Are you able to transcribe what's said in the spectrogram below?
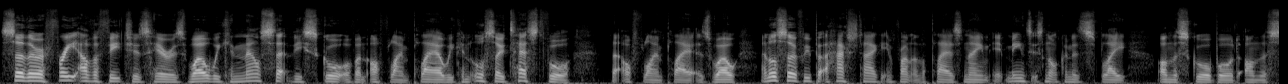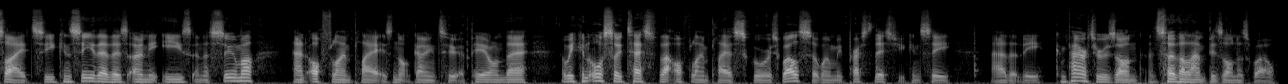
So there are three other features here as well. We can now set the score of an offline player. We can also test for that offline player as well. And also if we put a hashtag in front of the player's name, it means it's not going to display on the scoreboard on the side. So you can see there there's only Ease and Xisuma and offline player is not going to appear on there. And we can also test for that offline player's score as well. So when we press this, you can see uh, that the comparator is on and so the lamp is on as well.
